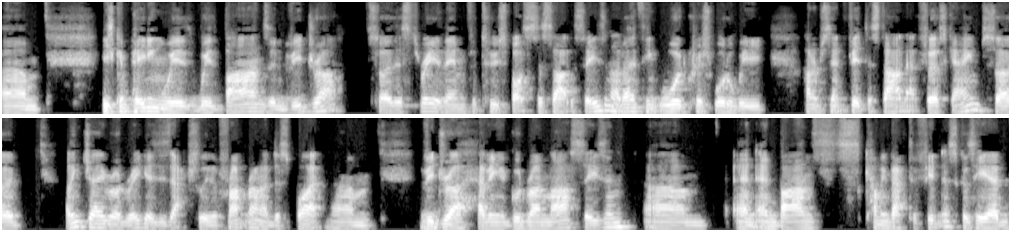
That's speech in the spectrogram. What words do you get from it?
Um, he's competing with with Barnes and Vydra, so there's three of them for two spots to start the season. I don't think Wood, Chris Wood, will be 100% fit to start that first game. So I think Jay Rodriguez is actually the front runner, despite um, Vydra having a good run last season. Um, and and Barnes coming back to fitness because he had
